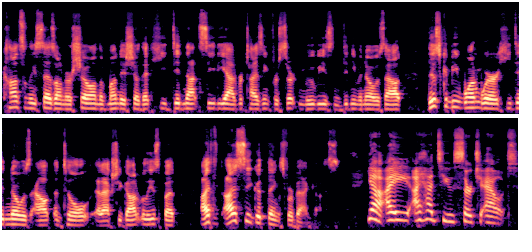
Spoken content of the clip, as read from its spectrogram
constantly says on our show, on the Monday show, that he did not see the advertising for certain movies and didn't even know it was out. This could be one where he didn't know it was out until it actually got released, but I, I see good things for Bad Guys. Yeah, I, I had to search out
